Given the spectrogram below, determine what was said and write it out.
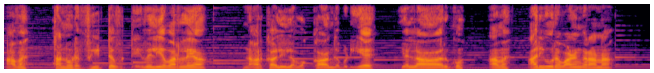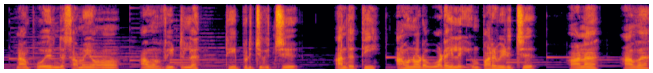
அவன் தன்னோட வீட்டை விட்டே வெளியே வரலையாம். நாற்காலியில உக்காந்தபடியே எல்லாருக்கும் அவன் அறிவுரை வழங்குறானா. நான் போயிருந்த சமயம் அவன் வீட்டுல தீ பிடிச்சுக்குச்சு. அந்த தீ அவனோட உடையிலையும் பரவிடுச்சு. ஆனா அவன்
